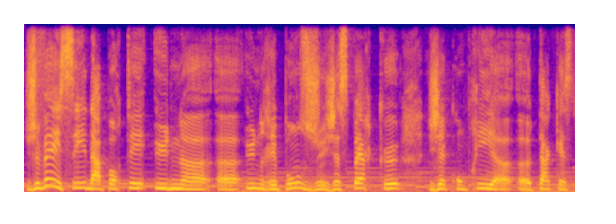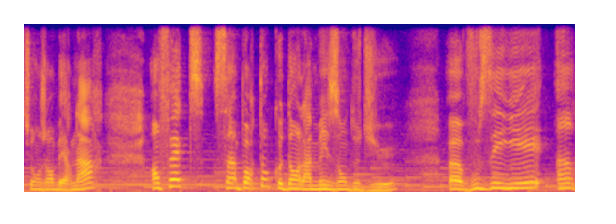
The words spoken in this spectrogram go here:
je vais essayer d'apporter une, une réponse. J'espère que j'ai compris ta question, Jean-Bernard. En fait, c'est important que dans la maison de Dieu, vous ayez un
